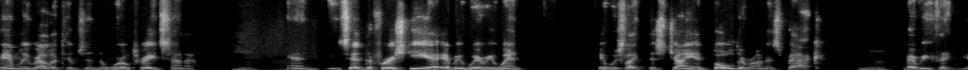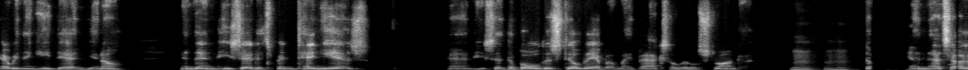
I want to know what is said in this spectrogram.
family relatives in the World Trade Center. Mm. And he said the first year, everywhere he went, it was like this giant boulder on his back. Mm-hmm. Everything, everything he did, you know. And then he said, It's been 10 years. And he said, The boulder's still there, but my back's a little stronger. Mm-hmm. So, and that's how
